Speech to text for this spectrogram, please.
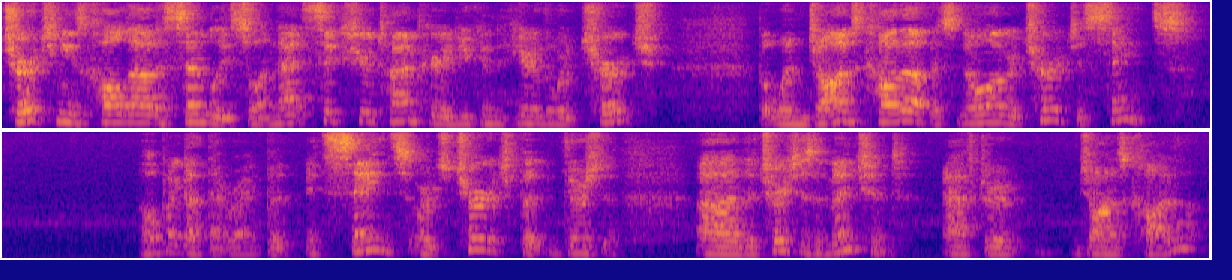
Church means called out assembly. So in that six year time period, you can hear the word church. But when John's caught up, it's no longer church, it's saints. I hope I got that right. But it's saints or it's church, but there's uh, the church isn't mentioned after John is caught up.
